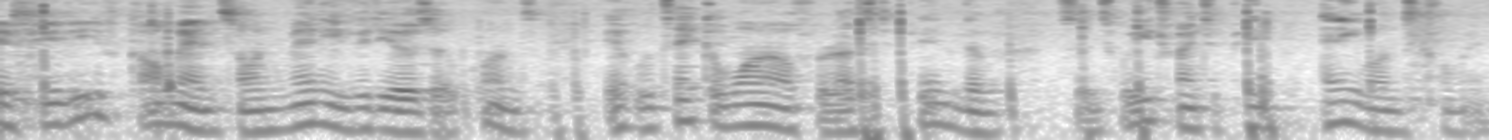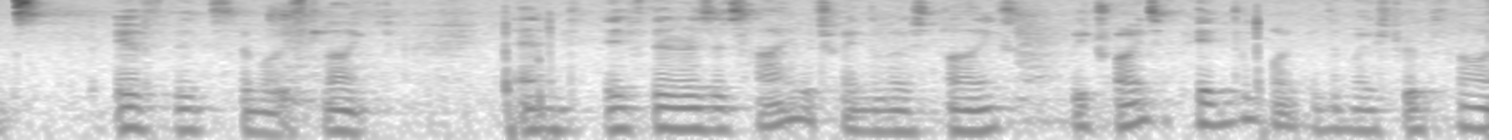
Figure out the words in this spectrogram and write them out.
If you leave comments on many videos at once, it will take a while for us to pin them, since we try to pin anyone's comments, if it's the most liked. And if there is a tie between the most likes, we try to pin the one with the most replies.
